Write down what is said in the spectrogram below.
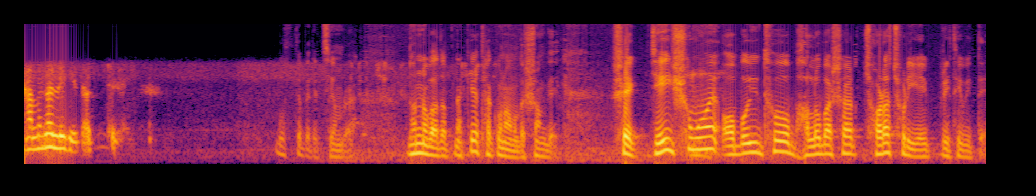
ঝামেলা লেগে যাচ্ছে। বুঝতে পেরেছি আমরা। ধন্যবাদ আপনাকে, থাকুন আমাদের সঙ্গে। শেখ, যেই সময় অবৈধ ভালোবাসার ছড়াছড়ি এই পৃথিবীতে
